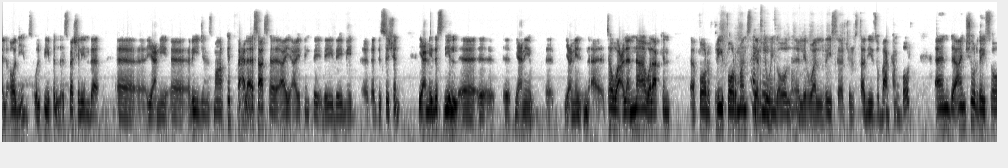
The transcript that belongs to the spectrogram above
الاودينس والبيبل especially in the uh, يعني uh, regions market فعلى اساسها I, I think they, they, they made the decision يعني this deal uh, يعني يعني تو اعلناه ولكن for 3 4 months they're أكيد. doing all اللي هو الريسيرش والستديز وباك اند فورث and I'm sure they saw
